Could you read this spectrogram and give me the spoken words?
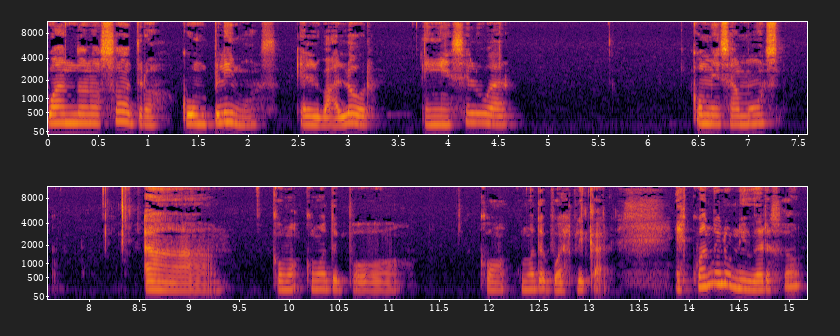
Cuando nosotros cumplimos el valor en ese lugar, comenzamos a ¿Cómo, te puedo, cómo, te puedo explicar? Es cuando el universo,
